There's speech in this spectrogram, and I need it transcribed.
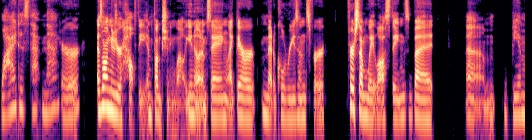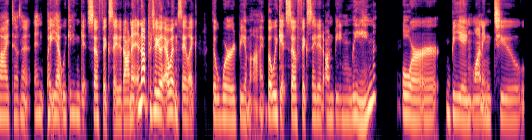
Why does that matter? as long as you're healthy and functioning well. You know what I'm saying? Like there are medical reasons for for some weight loss things, but um BMI doesn't and but yet we can get so fixated on it. And not particularly I wouldn't say like the word BMI, but we get so fixated on being lean or being wanting to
